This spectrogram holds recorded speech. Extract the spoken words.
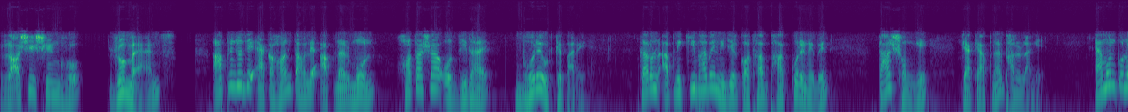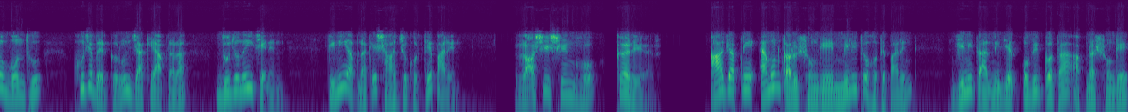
রাশি সিংহ, রোম্যান্স। আপনি যদি একা হন, তাহলে আপনার মন হতাশা ও দ্বিধায় ভরে উঠতে পারে। কারণ আপনি কীভাবে নিজের কথা ভাগ করে নেবেন, তার সঙ্গে যাকে আপনার ভালো লাগে। এমন কোনো বন্ধু খুঁজে বের করুন যাকে আপনারা দুজনেই চেনেন। তিনি আপনাকে সাহায্য করতে পারেন। রাশি সিংহ ক্যারিয়ার। আজ আপনি এমন কারোর সঙ্গে মিলিত হতে পারেন যিনি তার নিজের অভিজ্ঞতা আপনার সঙ্গে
